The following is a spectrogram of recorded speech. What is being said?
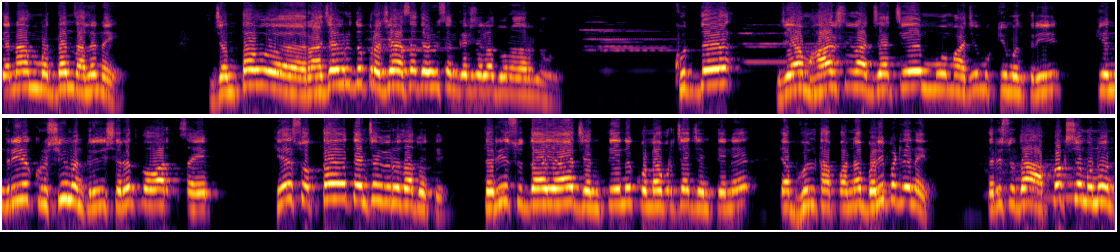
त्यांना मतदान झालं नाही. जनता राजाविरुद्ध प्रजा असा त्यावेळी संघर्ष झाला दोन हजार नऊ ला खुद्द म्हणजे या महाराष्ट्र राज्याचे माजी मुख्यमंत्री केंद्रीय कृषी मंत्री शरद पवार साहेब हे स्वतः त्यांच्या विरोधात होते. तरी सुद्धा या जनतेनं कोल्हापूरच्या जनतेनं त्या भूलथापांना बळी पडले नाहीत. तरी सुद्धा अपक्ष म्हणून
